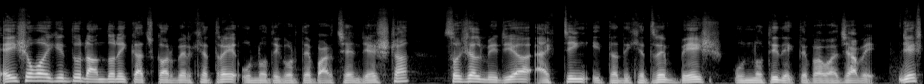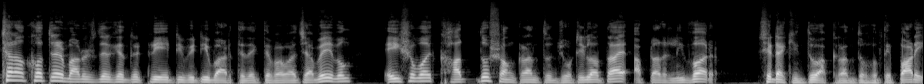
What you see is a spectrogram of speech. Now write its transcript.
এই সময় কিন্তু নান্দনিক কাজকর্মের ক্ষেত্রে উন্নতি করতে পারছেন জ্যেষ্ঠা। সোশ্যাল মিডিয়া, অ্যাক্টিং ইত্যাদি ক্ষেত্রে বেশ উন্নতি দেখতে পাওয়া যাবে। জ্যেষ্ঠা নক্ষত্রের মানুষদের ক্ষেত্রে ক্রিয়েটিভিটি বাড়তে দেখতে পাওয়া যাবে এবং এই সময় খাদ্য সংক্রান্ত জটিলতায় আপনার লিভার, সেটা কিন্তু আক্রান্ত হতে পারে।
